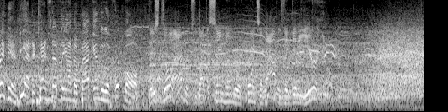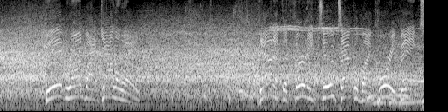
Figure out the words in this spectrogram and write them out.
Man, he had to catch that thing on the back end of the football. They still averaged about the same number of points allowed as they did a year ago. Big run by Galloway. Down at the 32, tackled by Corey Banks.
